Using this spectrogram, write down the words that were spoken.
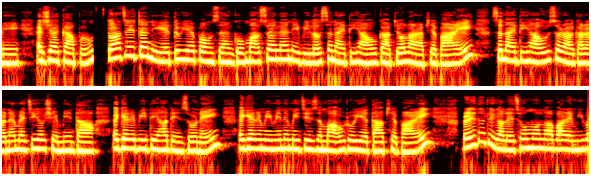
မင်းအရက်ကပူ သွားကြည့်တက်နေတဲ့သူ့ရဲ့ပုံစံကိုမှဆွဲလန်းနေပြီလို့စစ်နိုင်တီဟာဦးကပြောလာတာဖြစ်ပါတယ်စစ်နိုင်တီဟာဦးဆိုတာကတော့နာမည်ကြီးရုပ်ရှင်မင်းသားအကယ်ဒမီတရားတင်စိုးနေအကယ်ဒမီမင်းသမီးကြီးစမဦးတို့ရဲ့သားဖြစ်ပါတယ်ပရိသတ်တွေကလည်းချုံမောလာပါတဲ့မိဘ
